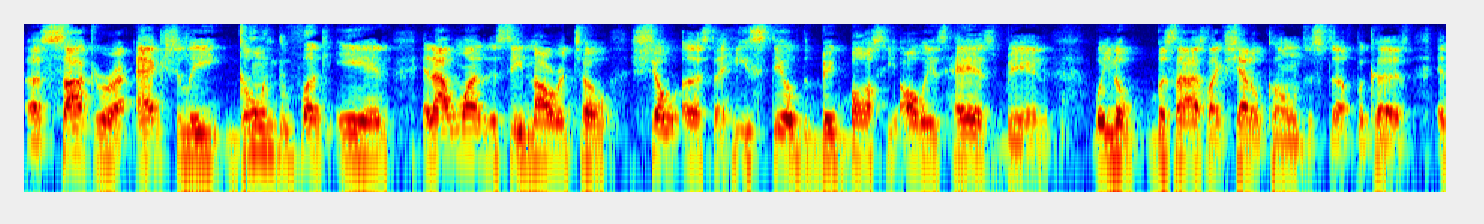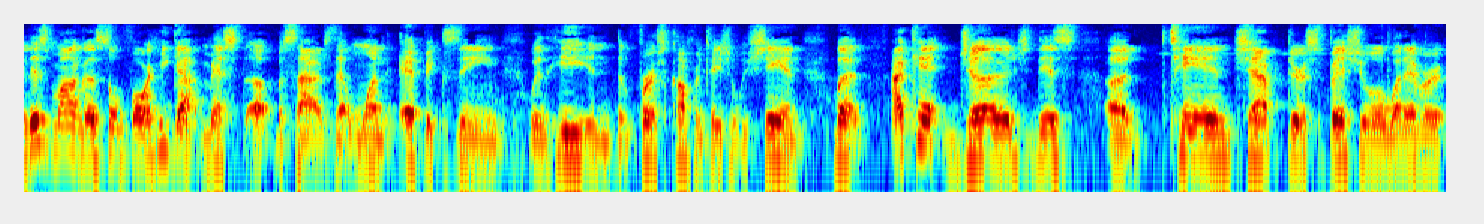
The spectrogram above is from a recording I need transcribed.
uh, Sakura actually going the fuck in, and I wanted to see Naruto show us that he's still the big boss he always has been well, you know, besides like shadow clones and stuff, because in this manga so far he got messed up. Besides that one epic scene with he in the first confrontation with Shin, but I can't judge this uh ten chapter special or whatever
